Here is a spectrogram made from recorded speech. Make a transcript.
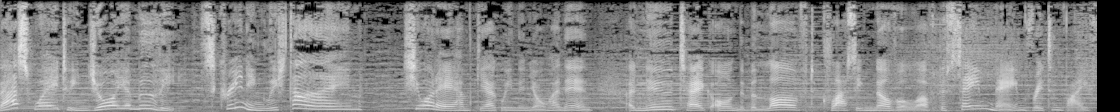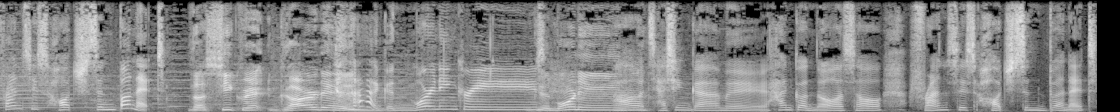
best way to enjoy a movie. Screen English time. 10월에 함께하고 있는 영화는 A New Take on the Beloved classic novel of the same name written by Francis Hodgson Burnett. The Secret Garden. Good morning, Chris. Good morning. 아, 자신감을 한껏 넣어서 Francis Hodgson Burnett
